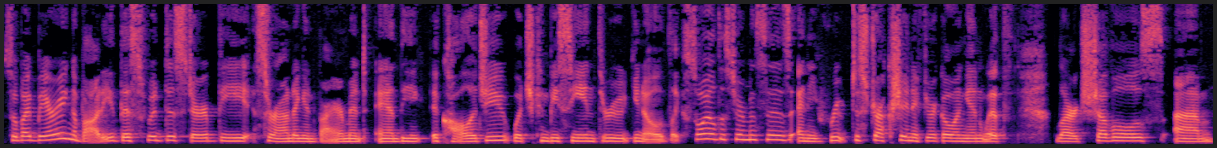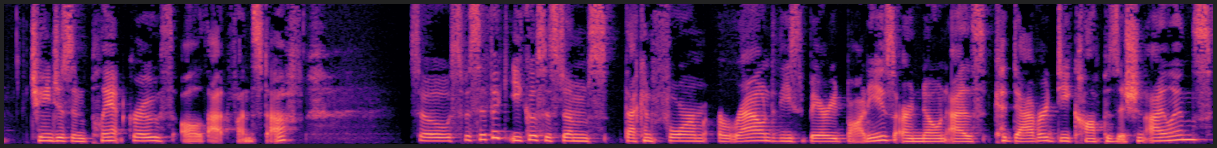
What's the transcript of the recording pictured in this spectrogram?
So by burying a body, this would disturb the surrounding environment and the ecology, which can be seen through, you know, like soil disturbances, any root destruction if you're going in with large shovels, um, changes in plant growth, all that fun stuff. So, specific ecosystems that can form around these buried bodies are known as cadaver decomposition islands.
